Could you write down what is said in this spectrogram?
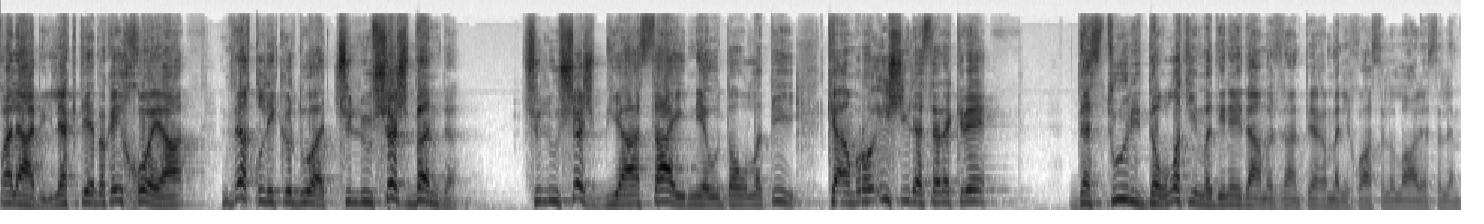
سەلابی لە کتێبەکەی خۆیە نەقلی کردووە چل و شەش بەندە چل و شەش یاسای نێودەوڵەتی کە ئەمڕۆ ئیشی لەسەرەکرێ دەستوری دەوڵەتی مەدینەی دامەزراند پێغەمبەری خوا صلی اللە علیە وسلم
